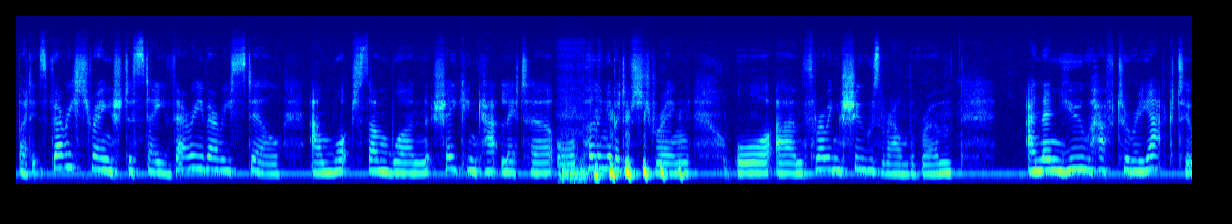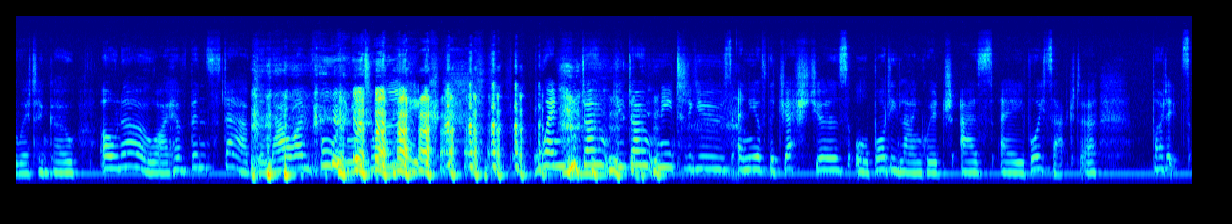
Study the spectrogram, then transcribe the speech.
But it's very strange to stay very, very still and watch someone shaking cat litter or pulling a bit of string or um, throwing shoes around the room and then you have to react to it and go, "Oh no, I have been stabbed, and now I'm falling into a lake." when you don't, you don't need to use any of the gestures or body language as a voice actor. But it's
